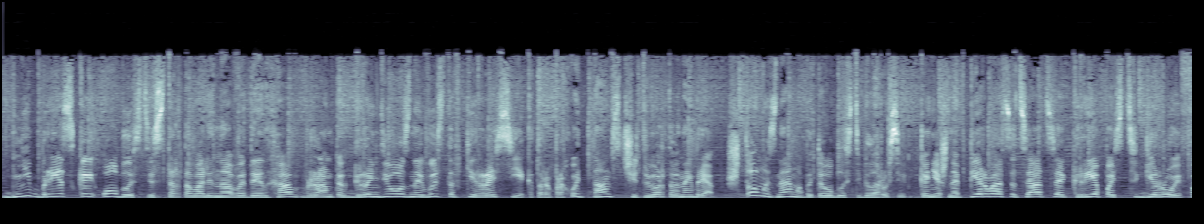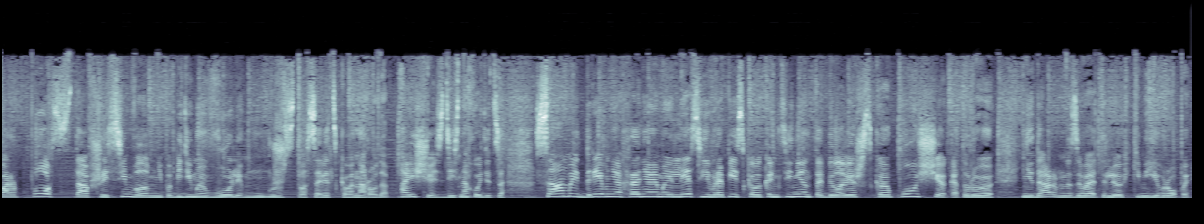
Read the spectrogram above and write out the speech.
Дни Брестской области стартовали на ВДНХ в рамках грандиозной выставки «Россия», которая проходит там с 4 ноября. Что мы знаем об этой области Беларуси? Конечно, первая ассоциация «Крепость-герой», форпост, ставший символом непобедимой воли, мужества советского народа. А еще здесь находится самый древний охраняемый лес европейского континента – Беловежская пуща, которую недаром называют легкими Европы.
